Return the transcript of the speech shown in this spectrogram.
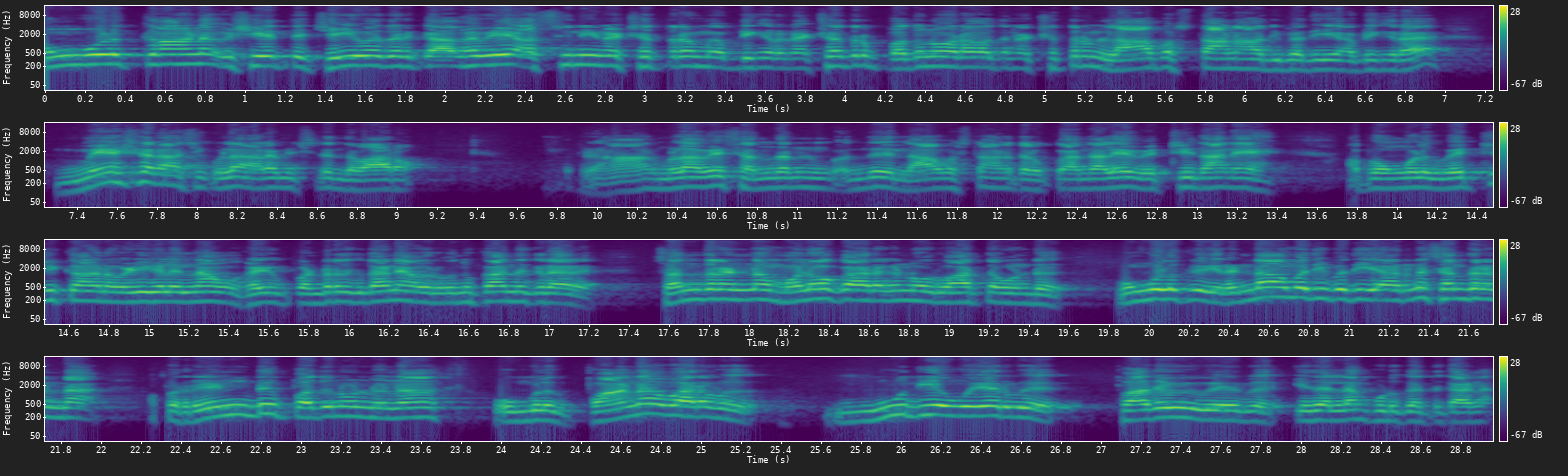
உங்களுக்கான விஷயத்தை செய்வதற்காகவே அஸ்வினி நட்சத்திரம் அப்படிங்கிற நட்சத்திரம் பதினோராவது நட்சத்திரம் லாபஸ்தானாதிபதி அப்படிங்கிற மேஷ ராசிக்குள்ளே ஆரம்பிச்சிட்டு இந்த வாரம். நார்மலாகவே சந்திரன் வந்து லாபஸ்தானத்தில் உட்கார்ந்தாலே வெற்றி தானே. அப்போ உங்களுக்கு வெற்றிக்கான வழிகள் எல்லாம் பண்ணுறதுக்கு தானே அவர் வந்து உட்கார்ந்துக்கிறாரு. சந்திரன்னா மனோகாரகன் ஒரு வார்த்தை உண்டு. உங்களுக்கு இரண்டாம் அதிபதி யாருன்னா சந்திரன் தான். அப்போ ரெண்டு பதினொன்றுனா உங்களுக்கு பண வரவு ஊதிய உயர்வு பதவி உயர்வு இதெல்லாம் கொடுக்கறதுக்கான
